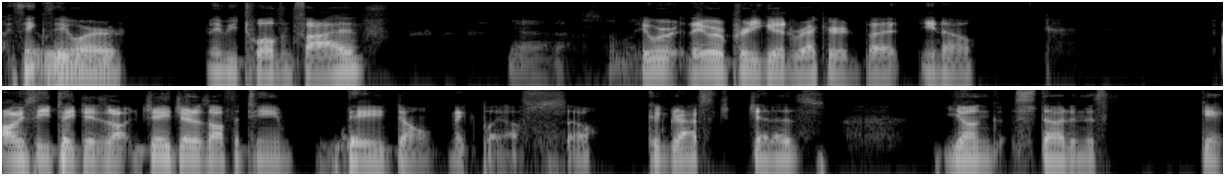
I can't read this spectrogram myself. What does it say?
I think they remember. were maybe twelve and five. Yeah, like They were they were a pretty good record, but you know, obviously you take Jay, Jay Jettas off the team, they don't make playoffs. So congrats, Jettas, young stud in this game.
